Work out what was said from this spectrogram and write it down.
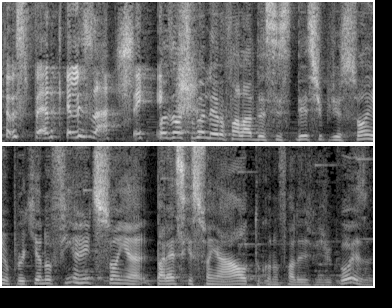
eu espero que eles achem. Mas eu acho maneiro falar desse, desse tipo de sonho, porque no fim a gente sonha, parece que sonha alto quando fala esse tipo de coisa.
